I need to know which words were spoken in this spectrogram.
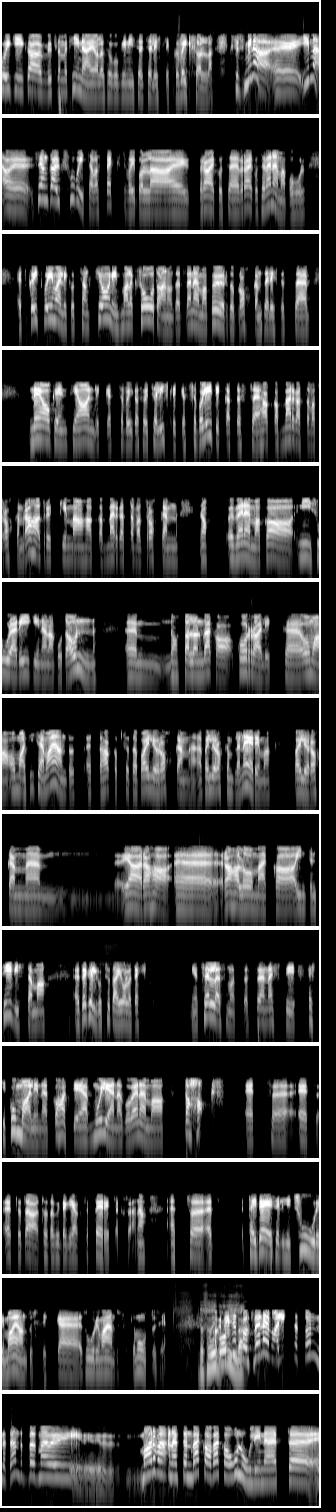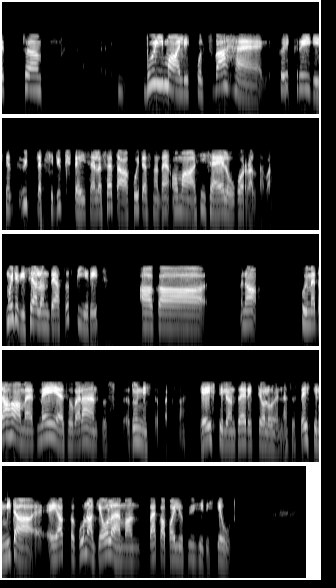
kuigi ka ütleme, et Hiina ei ole sugugi nii sotsialistlik, kui võiks olla. kusjuures mina äh, ime äh,, see on ka üks huvitav aspekt võib-olla äh, praeguse, praeguse Venemaa puhul, et kõikvõimalikud sanktsioonid, ma oleks oodanud, et Venemaa pöördub rohkem sellistesse neogensiaanlikesse või ka sotsialistlikesse poliitikatesse, hakkab märgatavalt rohkem raha trükkima, hakkab märgatavalt rohkem noh, Venemaa ka nii suure riigina, nagu ta on Ehm, noh, tal on väga korralik eh, oma, oma sisemajandus, et ta hakkab seda palju rohkem, palju rohkem planeerima, palju rohkem ehm, ja raha, eh, rahaloomega intensiivistama. tegelikult seda ei ole tehtud. Nii et selles mõttes see on hästi, hästi kummaline, et kohati jääb mulje, nagu Venemaa tahaks, et, et, et teda, teda kuidagi aktsepteeritakse, noh, et, et ta ei tee selliseid suuri majanduslikke, suuri majanduslikke muutusi no,. aga olla... teiselt poolt Venemaa lihtsalt on, tähendab, ma, ma arvan, et on väga-väga oluline, et, et võimalikult vähe kõik riigid ütleksid üksteisele seda, kuidas nad oma siseelu korraldavad. Muidugi seal on teatud piirid, aga no kui me tahame, et meie suveräänsust tunnistatakse ja Eestile on see eriti oluline, sest Eestil, mida ei hakka kunagi olema, on väga palju füüsilist jõudu.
